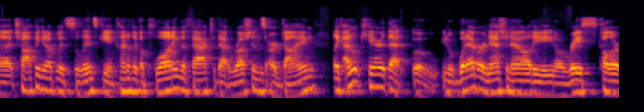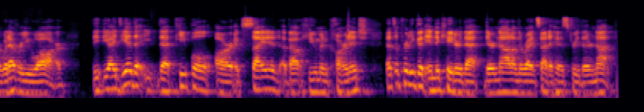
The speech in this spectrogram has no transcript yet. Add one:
uh, chopping it up with Zelensky and kind of like applauding the fact that Russians are dying, like I don't care that uh, you know whatever nationality, you know, race, color, whatever you are. The, the idea that that people are excited about human carnage, that's a pretty good indicator that they're not on the right side of history. They're not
